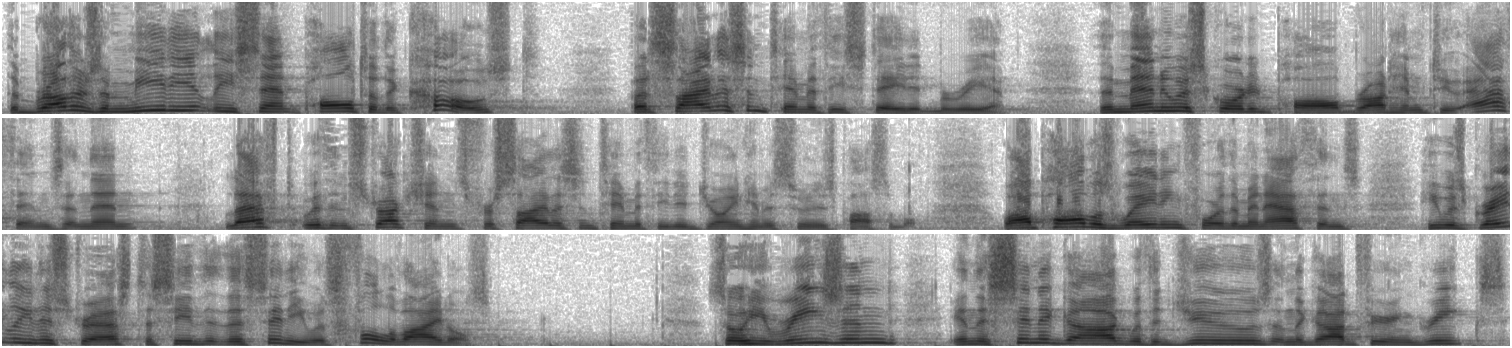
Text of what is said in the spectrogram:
The brothers immediately sent Paul to the coast, but Silas and Timothy stayed at Berea. The men who escorted Paul brought him to Athens and then left with instructions for Silas and Timothy to join him as soon as possible. While Paul was waiting for them in Athens, he was greatly distressed to see that the city was full of idols. So he reasoned in the synagogue with the Jews and the God fearing Greeks,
